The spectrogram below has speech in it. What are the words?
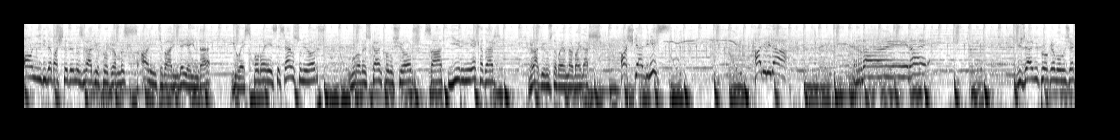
17'de başladığımız radyo programımız an itibariyle yayında. US Polo SSN sunuyor. Vural Özkan konuşuyor. Saat 20'ye kadar radyonuzda bayanlar baylar. Hoş geldiniz. Hadi bir daha. Ray ray. Güzel bir program olacak.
